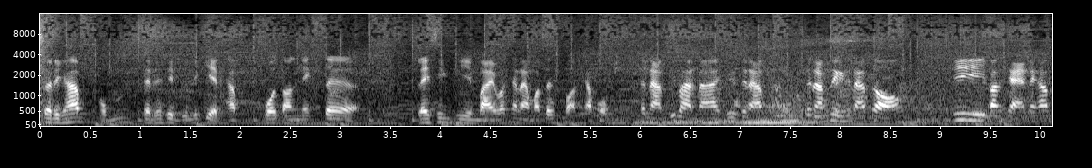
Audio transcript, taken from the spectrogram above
สวัสดีครับ ผมเศรษฐศิษย์บุญลิเกียรติครับโปรตอนเน็กเตอร์เลซิ่งทีมบายวัฒนามอเตอร์สปอร์ตครับผม สนามที่ผ่านมาคือสนามสนามหนึ่งสนามสองที่บางแสนนะครับ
